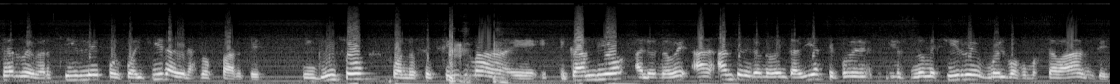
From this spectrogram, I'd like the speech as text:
ser reversible por cualquiera de las dos partes, Incluso cuando se firma eh, este cambio, a los antes de los 90 días se puede decir, no me sirve, vuelvo a como estaba antes.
